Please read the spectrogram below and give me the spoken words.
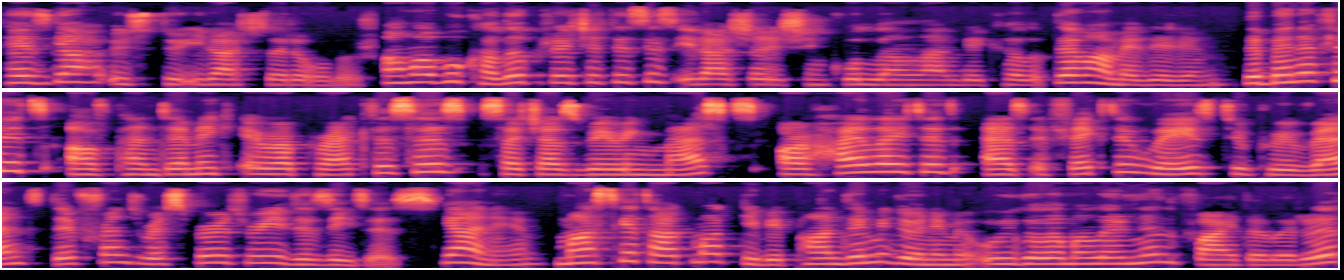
tezgah üstü ilaçları olur. Ama bu kalıp reçetesiz ilaçlar için kullanılan bir kalıp. Devam edelim. The benefits of pandemic era practices such as wearing masks are highlighted as effective ways to prevent different respiratory diseases. Yani maske takmak gibi pandemi dönemi uygulamalarının faydaları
